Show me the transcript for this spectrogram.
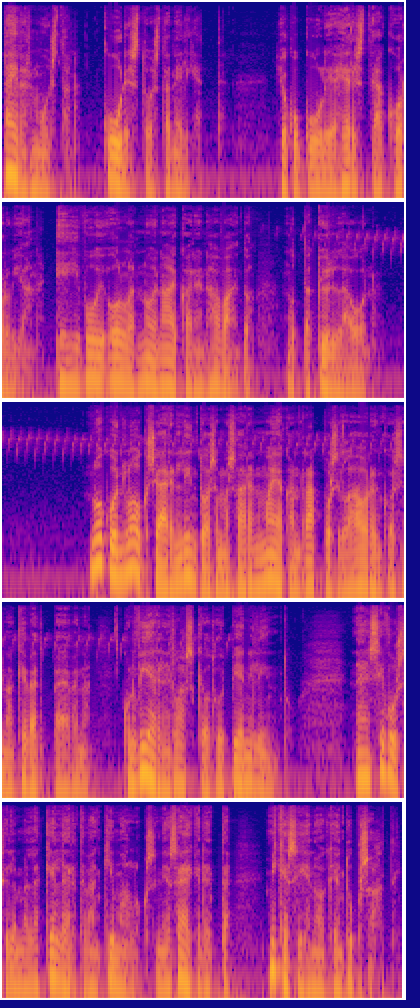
Päivän muistan, 16.4. Joku kuulija heristää korviaan. Ei voi olla noin aikainen havainto, mutta kyllä on. Nuokuin Loukshärin lintuasemasaaren majakan rappusilla aurinkoisena kevätpäivänä, kun viereni laskeutui pieni lintu. Näin sivusilmällä kellertävän kimalluksen ja säiken, että mikä siihen oikein tupsahti.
